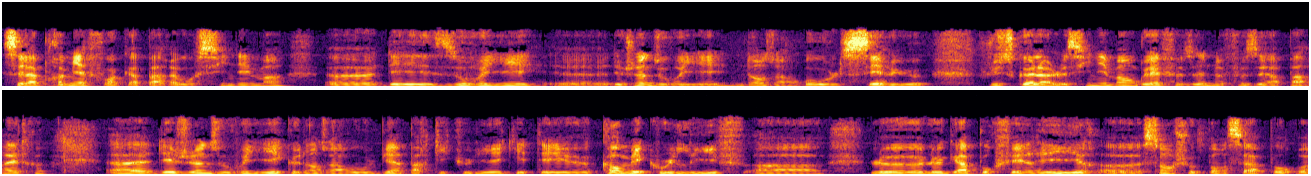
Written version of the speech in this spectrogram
C'est la première fois qu'apparaît au cinéma euh, des ouvriers, euh, des jeunes ouvriers, dans un rôle sérieux. Jusque-là, le cinéma anglais ne faisait apparaître des jeunes ouvriers que dans un rôle bien particulier qui était comic relief, le, gars pour faire rire, Sancho Panza pour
